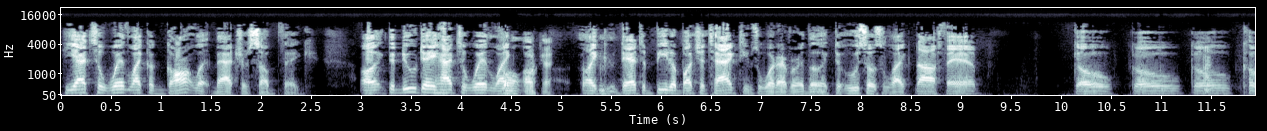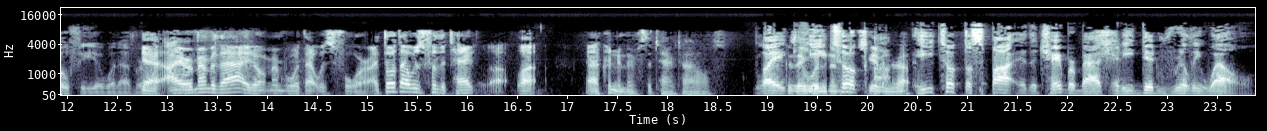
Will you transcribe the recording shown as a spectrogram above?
he had to win like a gauntlet match or something. Uh, like the New Day had to win like Well, okay. like they had to beat a bunch of tag teams or whatever. The, like the Usos were like, "Nah, fam, go, go, go, Kofi or whatever." Yeah, I remember that. I don't remember what that was for. I thought that was for the tag. Uh, well, yeah, it couldn't have been for the tag titles. Like 'Cause they he wouldn't have took just given it up. he took the spot in the chamber match and he did really well.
